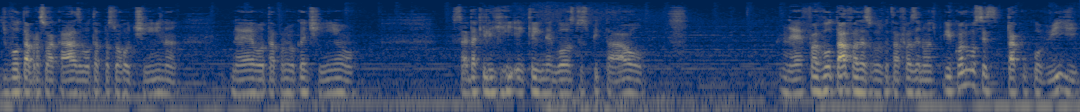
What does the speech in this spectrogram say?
de voltar para sua casa, voltar para sua rotina, né? Voltar para o meu cantinho, sair daquele aquele negócio do hospital, né? Voltar a fazer as coisas que eu estava fazendo antes, porque quando você está com covid,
